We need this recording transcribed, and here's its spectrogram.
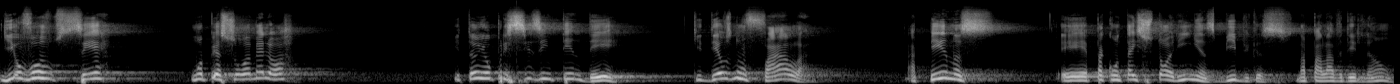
E eu vou ser uma pessoa melhor. Então eu preciso entender que Deus não fala apenas é, para contar historinhas bíblicas na palavra dele, não.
